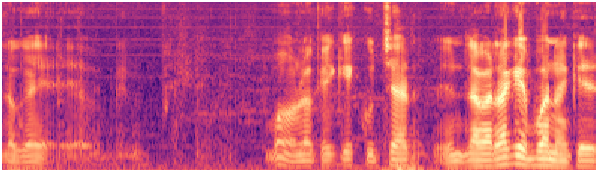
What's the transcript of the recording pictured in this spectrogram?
lo que, eh, bueno, lo que hay que escuchar, eh, la verdad que bueno, hay que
